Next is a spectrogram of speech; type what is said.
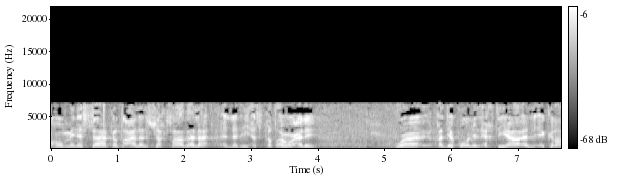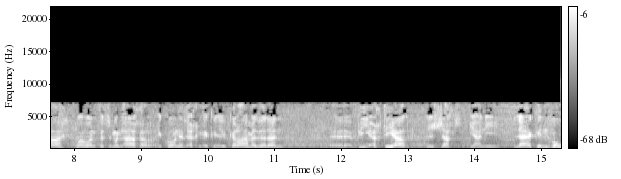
وهم من الساقط على الشخص هذا لا الذي أسقطه عليه. وقد يكون الاختيار الإكراه وهو القسم الآخر يكون الإكراه مثلا آه، في اختيار للشخص يعني لكن هو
